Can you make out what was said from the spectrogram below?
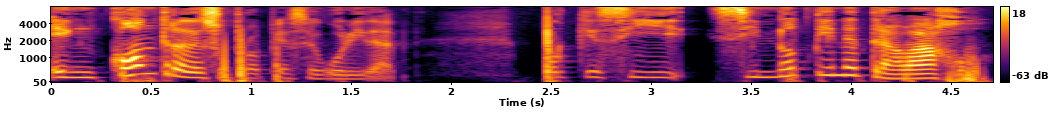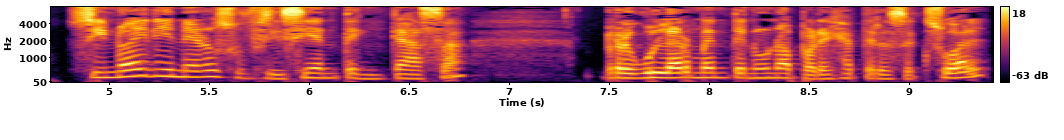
en contra de su propia seguridad porque si si no tiene trabajo si no hay dinero suficiente en casa regularmente en una pareja heterosexual,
